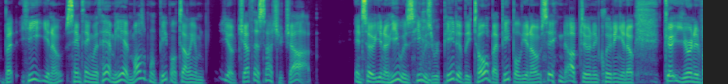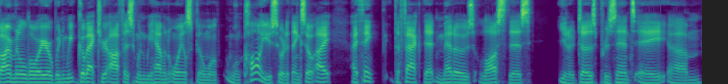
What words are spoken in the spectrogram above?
but he, you know, same thing with him. He had multiple people telling him, you know, Jeff, that's not your job. And so, you know, he was he was repeatedly told by people, you know, saying up to and including, you know, you're an environmental lawyer. When we go back to your office when we have an oil spill, we'll we'll call you, sort of thing. So I I think the fact that Meadows lost this, you know, does present a um,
